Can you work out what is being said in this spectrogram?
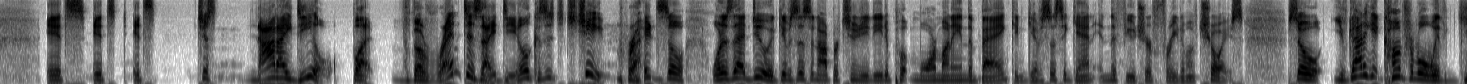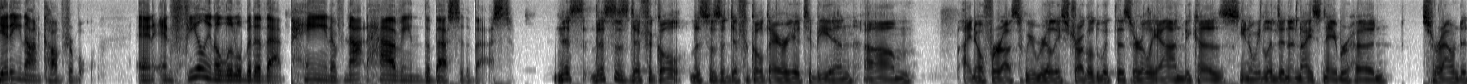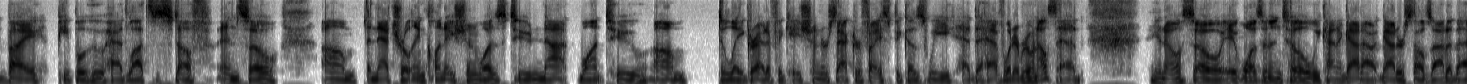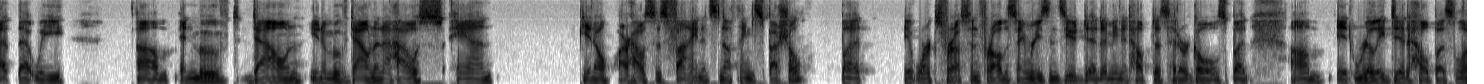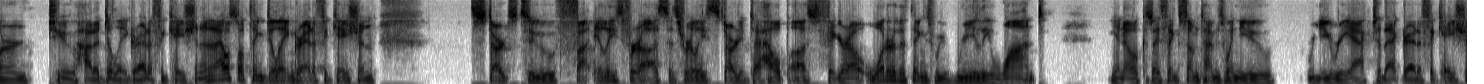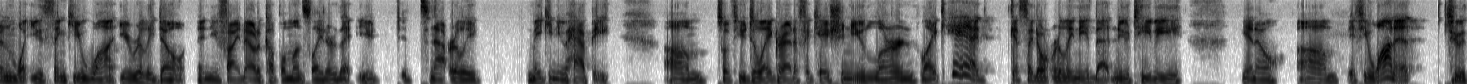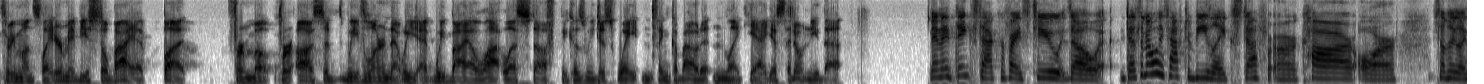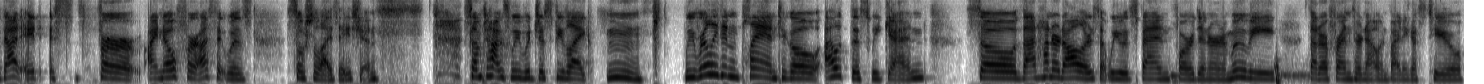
It's it's it's just not ideal, but the rent is ideal because it's cheap, right? So what does that do? It gives us an opportunity to put more money in the bank and gives us again in the future freedom of choice. So you've got to get comfortable with getting uncomfortable and and feeling a little bit of that pain of not having the best of the best. This this is difficult. This is a difficult area to be in. Um, I know for us, we really struggled with this early on because you know we lived in a nice neighborhood, surrounded by people who had lots of stuff, and so um, the natural inclination was to not want to um, delay gratification or sacrifice because we had to have what everyone else had. You know, so it wasn't until we kind of got out, got ourselves out of that, that we um, and moved down. You know, moved down in a house and you know, our house is fine. It's nothing special, but it works for us and for all the same reasons you did. I mean, it helped us hit our goals, but um, it really did help us learn to how to delay gratification. And I also think delaying gratification starts to, at least for us, it's really started to help us figure out what are the things we really want. You know, because I think sometimes when you you react to that gratification, what you think you want, you really don't, and you find out a couple months later that you it's not really making you happy. Um, so if you delay gratification, you learn like, yeah, I guess I don't really need that new TV. You know, um, if you want it, two or three months later, maybe you still buy it. But for mo- for us, we've learned that we we buy a lot less stuff because we just wait and think about it and like, yeah, I guess I don't need that. And I think sacrifice too, though, doesn't always have to be like stuff or a car or something like that. It is for I know for us it was socialization. Sometimes we would just be like, mm, we really didn't plan to go out this weekend. So that hundred dollars that we would spend for dinner and a movie that our friends are now inviting us to,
